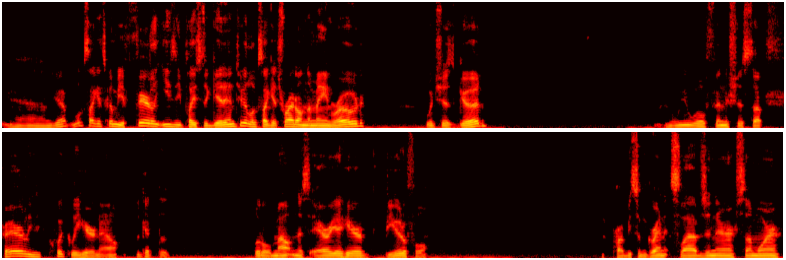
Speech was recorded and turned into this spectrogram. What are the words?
And yep, looks like it's going to be a fairly easy place to get into. It looks like it's right on the main road, which is good. We will finish this up fairly quickly here now. Look at the little mountainous area here. Beautiful. Probably some granite slabs in there somewhere.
